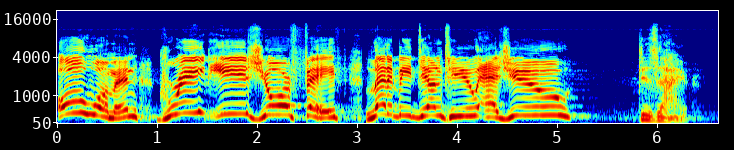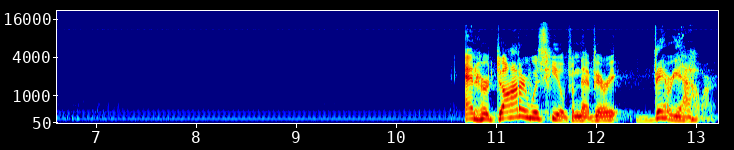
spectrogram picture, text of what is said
O woman, great is your faith. Let it be done to you as you desire. And her daughter was healed from that very, very hour.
